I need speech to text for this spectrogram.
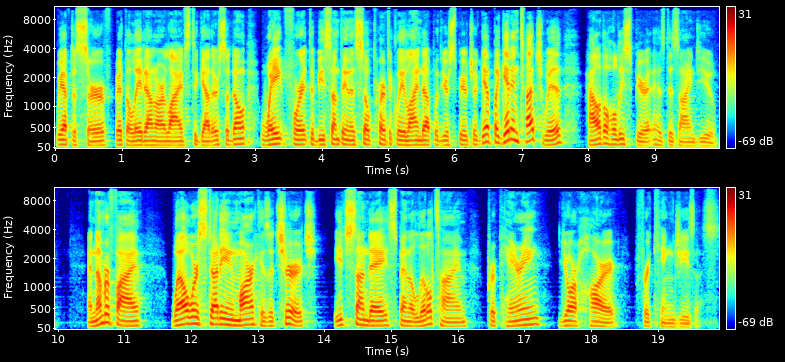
We have to serve, we have to lay down our lives together. So don't wait for it to be something that's so perfectly lined up with your spiritual gift, but get in touch with how the Holy Spirit has designed you. And number five, while we're studying Mark as a church, each Sunday spend a little time preparing your heart for King Jesus.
